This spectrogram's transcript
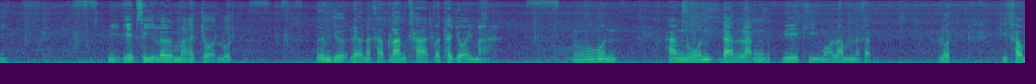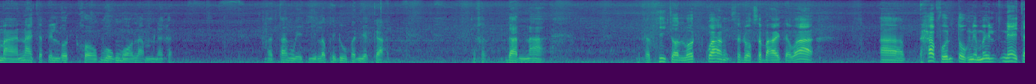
นี่นี่เอฟซีเริ่มมาจอดรถ เริ่มเยอะแล้วนะครับ ร้านค้าก็ทยอยมาโน้นทางโน้นด้านหลังเวทีหมอลำนะครับ รถที่เข้ามาน่าจะเป็นรถของวงหมอลำนะครับ มาตั้งเวทีเราไปดูบรรยากาศนะครับ ด้านหน้า นะครับที่จอดรถกว้างสะดวกสบายแต่ว่าถ้าฝนตกเนี่ยไม่แน่ใจ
